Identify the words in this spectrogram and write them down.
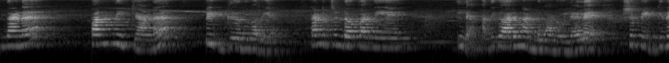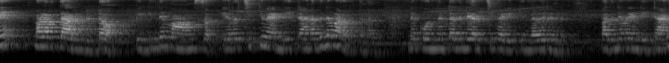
എന്താണ്? പന്നിക്കാണ് പിഗ് എന്ന് പറയുക കണ്ടിട്ടുണ്ടോ പന്നിയെ? ഇല്ല അധികാരം കണ്ടു കാണൂല അല്ലേ? പക്ഷെ പിഗിനെ വളർത്താറുണ്ട് കേട്ടോ പിഗിന്റെ മാംസം ഇറച്ചിക്ക് വേണ്ടിയിട്ടാണ് അതിനെ വളർത്തുന്നത്. പിന്നെ കൊന്നിട്ട് അതിന്റെ ഇറച്ചി കഴിക്കുന്നവരുണ്ട്. അപ്പം അതിന് വേണ്ടിയിട്ടാണ്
